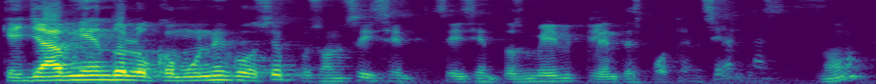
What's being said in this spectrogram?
que ya viéndolo como un negocio, pues son 600 mil clientes potenciales, ¿no?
